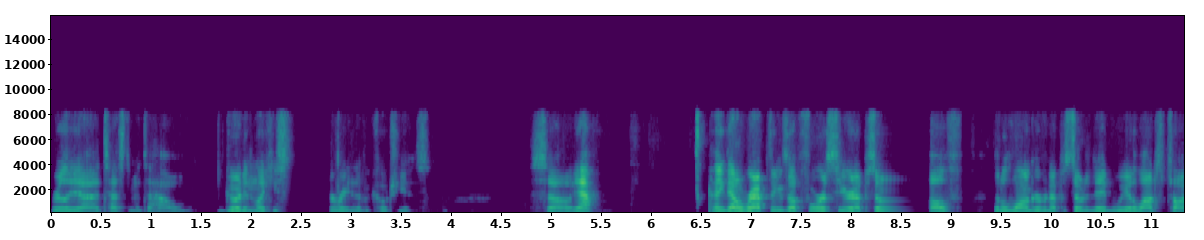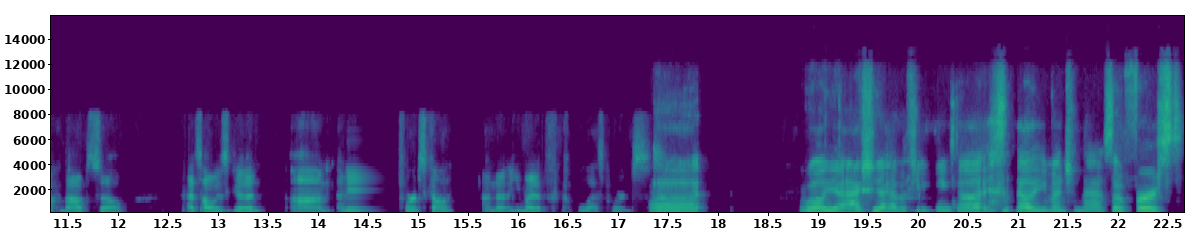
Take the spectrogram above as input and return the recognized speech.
really a testament to how good and like you said, rated of a coach he is. So yeah, I think that'll wrap things up for us here, episode twelve. A little longer of an episode today, but we had a lot to talk about, so that's always good. Um, any words, Kellan? I know you might have a couple last words. Uh, well, yeah, actually, I have a few things now. That, now that you mentioned that, so first,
